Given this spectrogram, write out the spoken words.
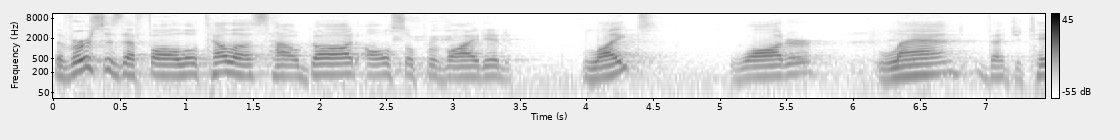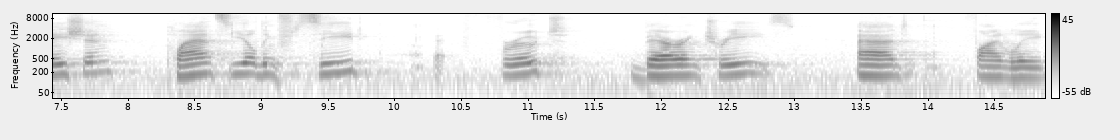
The verses that follow tell us how God also provided light, water, land, vegetation, plants yielding seed, fruit, bearing trees, and finally,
